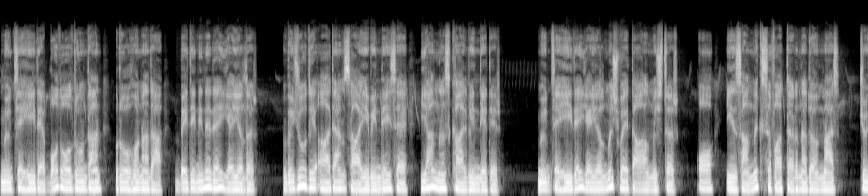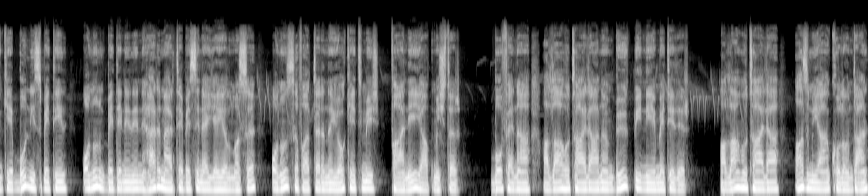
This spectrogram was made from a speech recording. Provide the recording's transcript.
müntehide bol olduğundan ruhuna da bedenine de yayılır. Vücudi Adem sahibinde ise yalnız kalbindedir. Müntehide yayılmış ve dağılmıştır. O insanlık sıfatlarına dönmez. Çünkü bu nispetin onun bedeninin her mertebesine yayılması onun sıfatlarını yok etmiş, fani yapmıştır. Bu fena Allahu Teala'nın büyük bir nimetidir. Allahu Teala azmayan kulundan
